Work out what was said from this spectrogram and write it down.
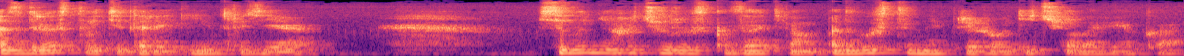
Здравствуйте, дорогие друзья! Сегодня я хочу рассказать вам о двойственной природе человека.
